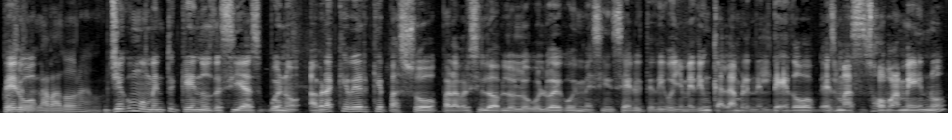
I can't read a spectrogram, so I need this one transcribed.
pues Pero- en la lavadora. o- Llega un momento en que nos decías, bueno, habrá que ver qué pasó para ver si lo hablo luego, luego y me sincero y te digo, oye, me dio un calambre en el dedo, es más, sóbame, ¿no?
